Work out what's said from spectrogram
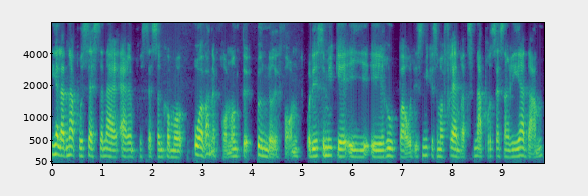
hela den här processen är, är en process som kommer ovanifrån och inte underifrån. Och det är så mycket i, i Europa och det är så mycket som har förändrats i den här processen redan.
